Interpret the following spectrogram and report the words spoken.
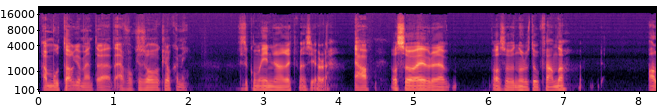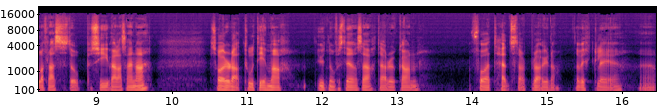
Ja, Motargumentet er at jeg får ikke sove klokka ni. Hvis du kommer inn i den rytmen, så gjør du det. Ja. Og så er jo det Altså, når du står opp fem, da Aller fleste står opp syv eller senere. Så har du da to timer uten noen forstyrrelser, der du kan få et headstart på dagen, da. Og virkelig eh,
